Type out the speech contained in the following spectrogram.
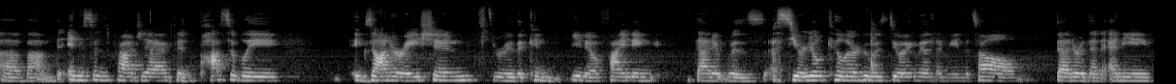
of um, the Innocence Project and possibly exoneration through the con- you know finding that it was a serial killer who was doing this. I mean, it's all better than any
